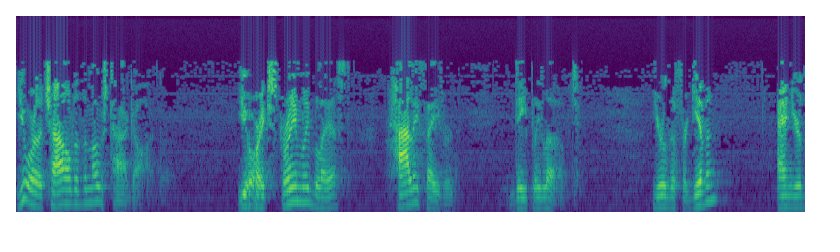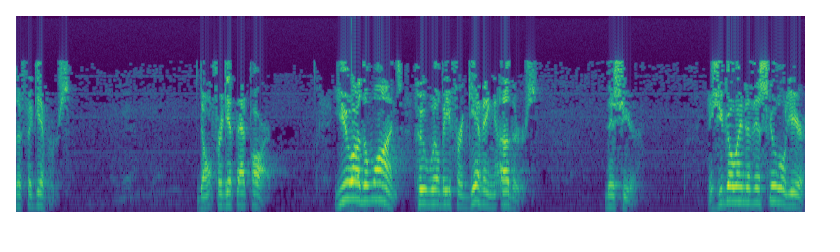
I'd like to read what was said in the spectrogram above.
You are a child of the Most High God. You are extremely blessed, highly favored, deeply loved. You're the forgiven and you're the forgivers. Don't forget that part. You are the ones who will be forgiving others this year. As you go into this school year,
